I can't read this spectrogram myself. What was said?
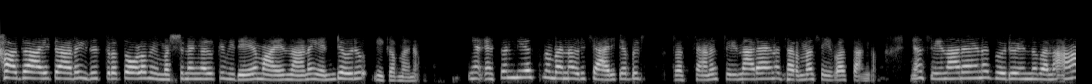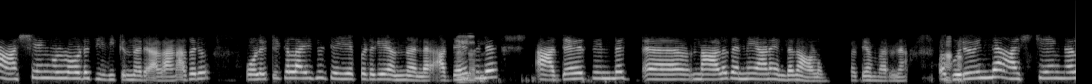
ഭാഗമായിട്ടാണ് ഇത് ഇത്രത്തോളം വിമർശനങ്ങൾക്ക് വിധേയമായെന്നാണ് എന്റെ ഒരു നിഗമനം. ഞാൻ എസ് എൻ ഡി എസ് എന്ന് പറഞ്ഞ ഒരു ചാരിറ്റബിൾ ട്രസ്റ്റാണ് ശ്രീനാരായണ ധർമ്മ സേവാ സംഘം. ഞാൻ ശ്രീനാരായണ ഗുരു എന്ന് പറഞ്ഞ ആ ആശയങ്ങളോട് ജീവിക്കുന്ന ഒരാളാണ്. അതൊരു പൊളിറ്റിക്കലൈസ് ചെയ്യപ്പെടുകയൊന്നുമല്ല. അദ്ദേഹത്തിന്റെ ആ, അദ്ദേഹത്തിന്റെ നാൾ തന്നെയാണ് എന്റെ നാളും സത്യം പറഞ്ഞ. ഗുരുവിന്റെ ആശയങ്ങൾ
